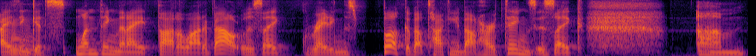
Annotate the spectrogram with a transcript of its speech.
i mm. think it's one thing that i thought a lot about was like writing this book about talking about hard things is like um,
